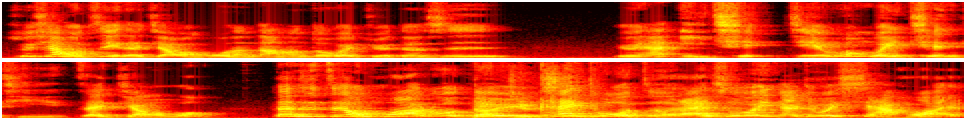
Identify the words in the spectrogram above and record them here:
所以，像我自己在交往过程当中，都会觉得是有点以前结婚为前提在交往。但是这种话，若对于开拓者来说，应该就会吓坏了。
